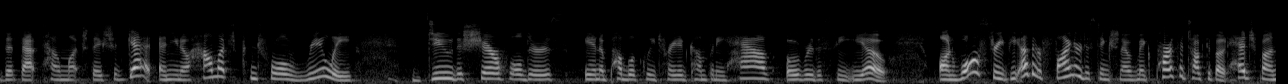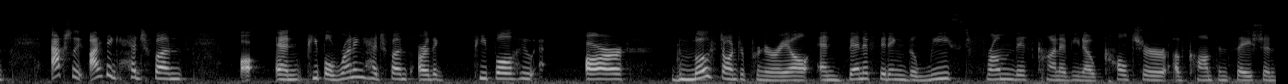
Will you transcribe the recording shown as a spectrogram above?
that that's how much they should get? And, you know, how much control really do the shareholders in a publicly traded company have over the CEO? On Wall Street, the other finer distinction I would make, Partha talked about hedge funds. Actually, I think hedge funds uh, and people running hedge funds are the people who are the most entrepreneurial and benefiting the least from this kind of you know culture of compensation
